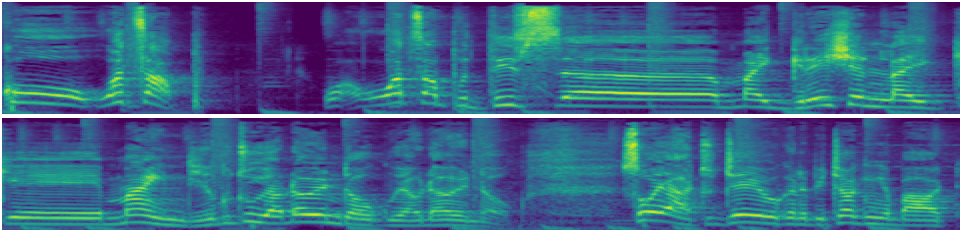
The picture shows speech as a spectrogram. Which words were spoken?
ko what's up? Wha- what's up with this uh, migration like uh, mind? Yekuti uyu auda kuenda uku uyu auda kuenda uku. So yeah today we're going to be talking about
